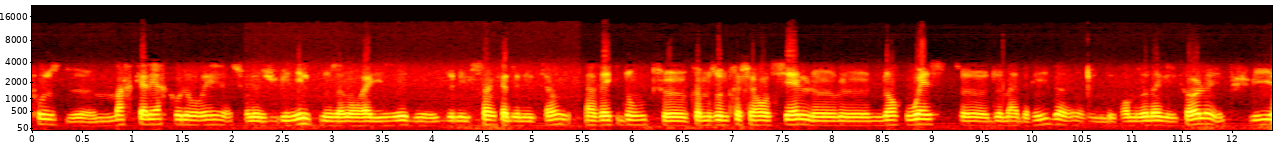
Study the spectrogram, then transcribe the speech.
pose de l'air colorées sur les juvéniles que nous avons réalisé de 2005 à 2015 avec donc comme zone préférentielle le, nord-ouest de Madrid, des grandes zones agricoles et puis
